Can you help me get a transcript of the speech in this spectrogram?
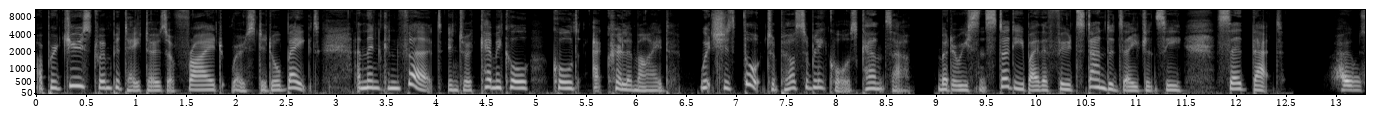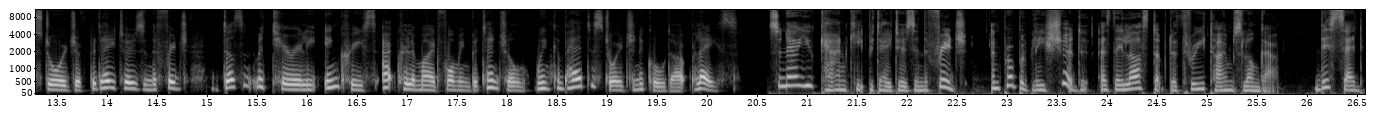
are produced when potatoes are fried, roasted, or baked, and then convert into a chemical called acrylamide, which is thought to possibly cause cancer. But a recent study by the Food Standards Agency said that Home storage of potatoes in the fridge doesn't materially increase acrylamide forming potential when compared to storage in a cool, dark place. So now you can keep potatoes in the fridge, and probably should, as they last up to three times longer. This said,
